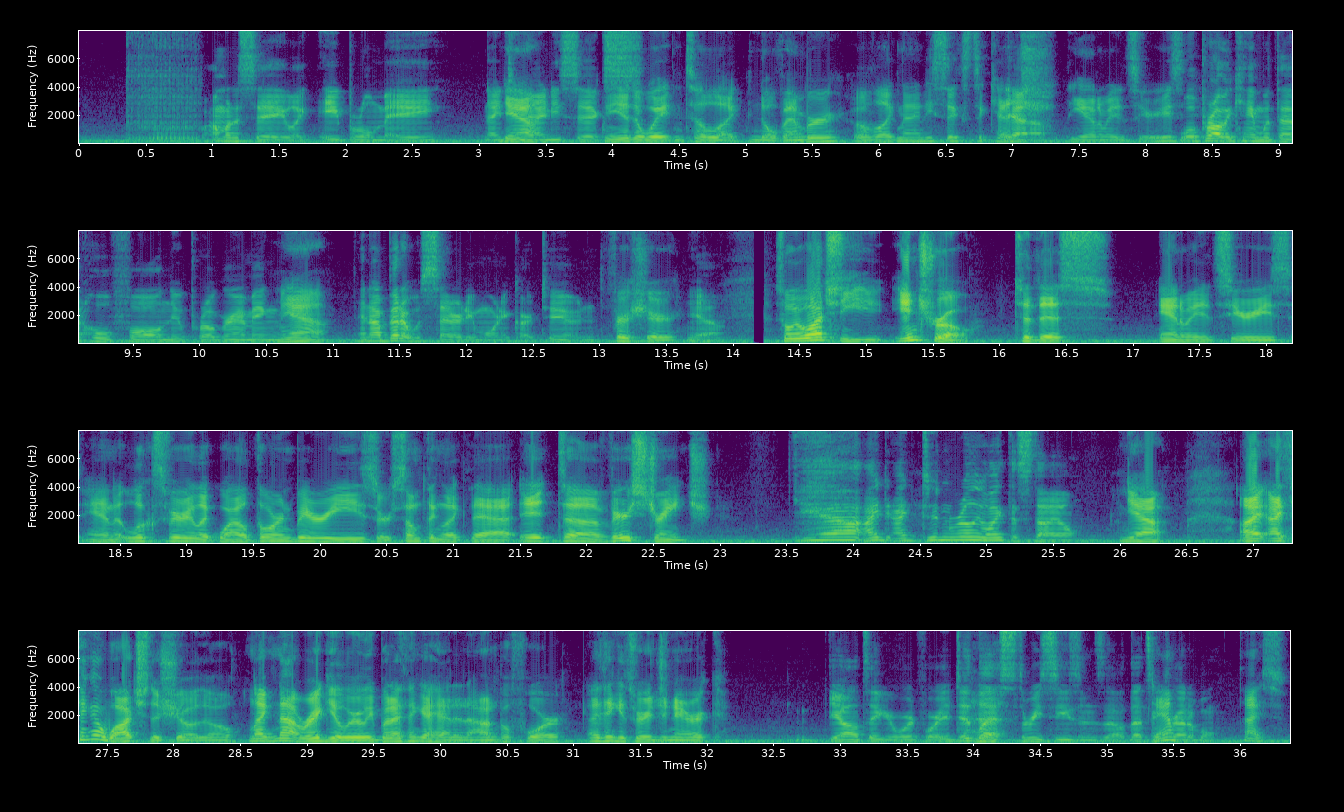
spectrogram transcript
I'm gonna say like April, May, 1996. You had to wait until like November of like '96 to catch Yeah. the animated series. Well, it probably came with that whole fall new programming. Yeah. And I bet it was Saturday morning cartoon. For sure. Yeah. So we watched the intro to this animated series, and it looks very like Wild Thornberrys or something like that. It uh, very strange. Yeah, I, I didn't really like the style. Yeah, I, I think I watched the show though, like not regularly, but I think I had it on before. I think it's very generic. Yeah, I'll take your word for it. It did last three seasons though. That's Damn. incredible. Nice.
